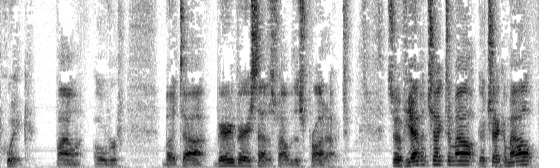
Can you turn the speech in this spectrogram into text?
quick, violent, over. But uh, very, very satisfied with this product. So if you haven't checked them out, go check them out.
